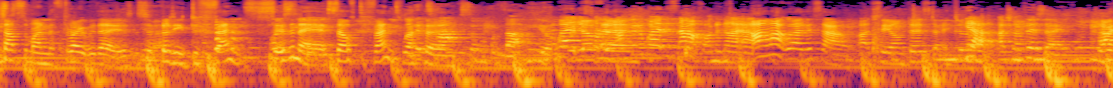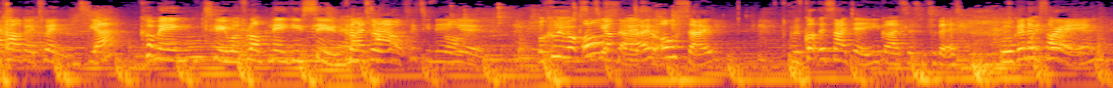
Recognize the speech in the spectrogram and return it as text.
Stab someone in the throat with those. It's a bloody defence, isn't it? Self-defence Attack weapon. someone with that heel. Wear this- I'm gonna wear this out on a night out. I might wear this out actually on Thursday. Do you know? Yeah, actually on Thursday. The Cargo Twins, yeah? Coming to a vlog near you soon. Come Night to out. Rock City near you. We're coming Rock City on Also, Thursday. also, we've got this idea. You guys listen to this. We're gonna What's bring.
